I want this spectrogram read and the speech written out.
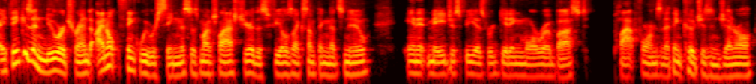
I think is a newer trend. I don't think we were seeing this as much last year. This feels like something that's new. And it may just be as we're getting more robust platforms. And I think coaches in general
